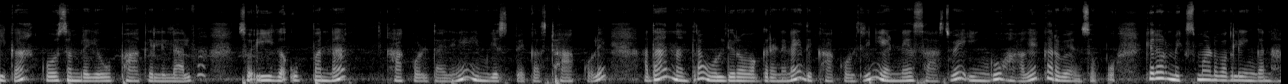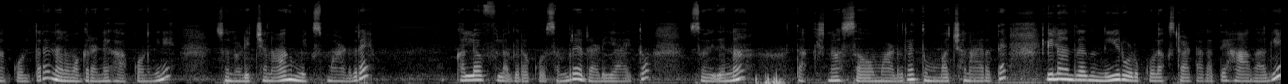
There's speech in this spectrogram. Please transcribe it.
ಈಗ ಕೋಸಂಬರಿಗೆ ಉಪ್ಪು ಹಾಕಿರಲಿಲ್ಲ ಅಲ್ವಾ? ಸೊ ಈಗ ಉಪ್ಪನ್ನು ಹಾಕ್ಕೊಳ್ತಾ ಇದ್ದೀನಿ. ನಿಮ್ಗೆ ಎಷ್ಟು ಬೇಕಷ್ಟು ಹಾಕ್ಕೊಳ್ಳಿ. ಅದಾದ ನಂತರ ಉಳಿದಿರೋ ಒಗ್ಗರಣೆನ ಇದಕ್ಕೆ ಹಾಕ್ಕೊಳ್ತೀನಿ ಎಣ್ಣೆ, ಸಾಸಿವೆ, ಇಂಗು ಹಾಗೆ ಕರಿಬೇವಿನ ಸೊಪ್ಪು. ಕೆಲವ್ರು ಮಿಕ್ಸ್ ಮಾಡುವಾಗಲೇ ಹಿಂಗನ್ನು ಹಾಕ್ಕೊಳ್ತಾರೆ. ನಾನು ಒಗ್ಗರಣೆಗೆ ಹಾಕ್ಕೊಂಡಿದ್ದೀನಿ ಸೊ ನೋಡಿ, ಚೆನ್ನಾಗಿ ಮಿಕ್ಸ್ ಮಾಡಿದ್ರೆ ಕಲರ್ಫುಲ್ ಆಗಿರೋ ಕೋಸಂಬರಿ ರೆಡಿ ಆಯಿತು. ಸೊ, ಇದನ್ನು ತಕ್ಷಣ ಸರ್ವ್ ಮಾಡಿದ್ರೆ ತುಂಬ ಚೆನ್ನಾಗಿರುತ್ತೆ. ಇಲ್ಲಾಂದರೆ ಅದು ನೀರು ಹೊಡ್ಕೊಳ್ಳೋಕೆ ಸ್ಟಾರ್ಟ್ ಆಗುತ್ತೆ. ಹಾಗಾಗಿ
